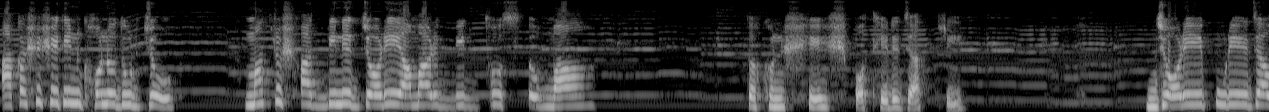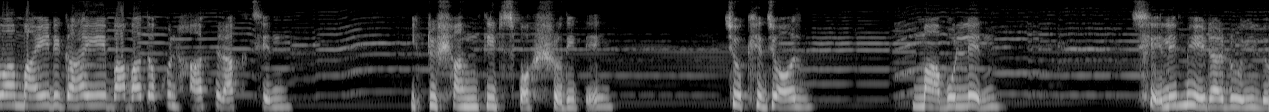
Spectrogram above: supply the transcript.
আকাশে সেদিন ঘন দুর্যোগ মাত্র সাত দিনের জ্বরে আমার বিধ্বস্ত মা। তখন শেষ পথের যাত্রী। জ্বরে পুড়ে যাওয়া মায়ের গায়ে বাবা তখন হাত রাখছেন। একটু শান্তির স্পর্শ দিতে। চোখে জল। মা বললেন, ছেলে মেয়েরা রইল।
